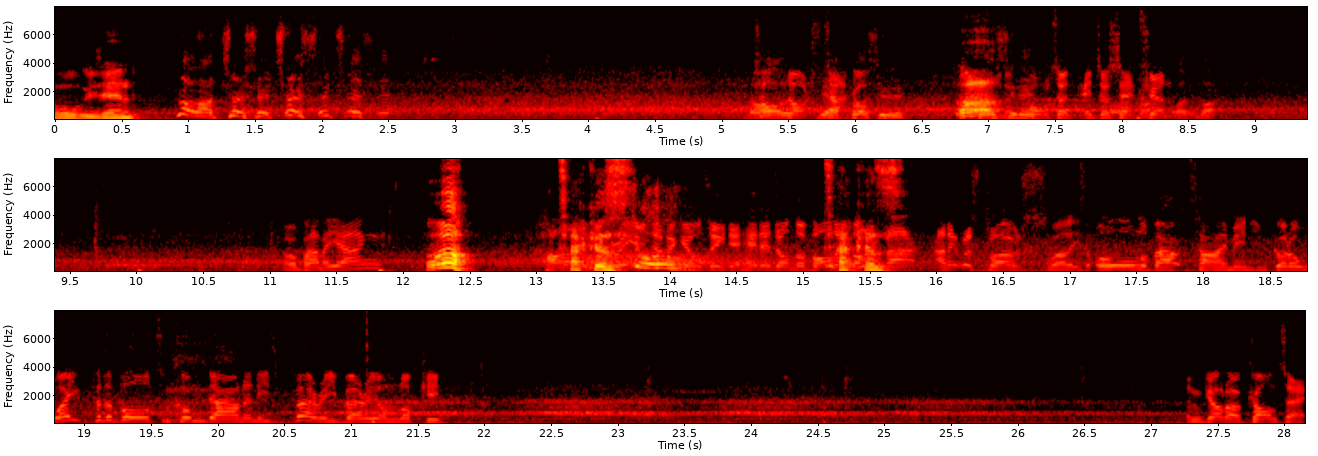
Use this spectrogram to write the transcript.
Oh, he's in. Go on, chase it, chase it, chase it! No, Top-notch yeah, of tackle. course you did. Of Ah! An important interception. Like that, like Aubameyang. Oh! Tackers. degree of difficulty to hit it on the volley Tackers. and it was close. Well, it's all about timing. You've got to wait for the ball to come down, and he's very, very unlucky. N'Golo Kante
